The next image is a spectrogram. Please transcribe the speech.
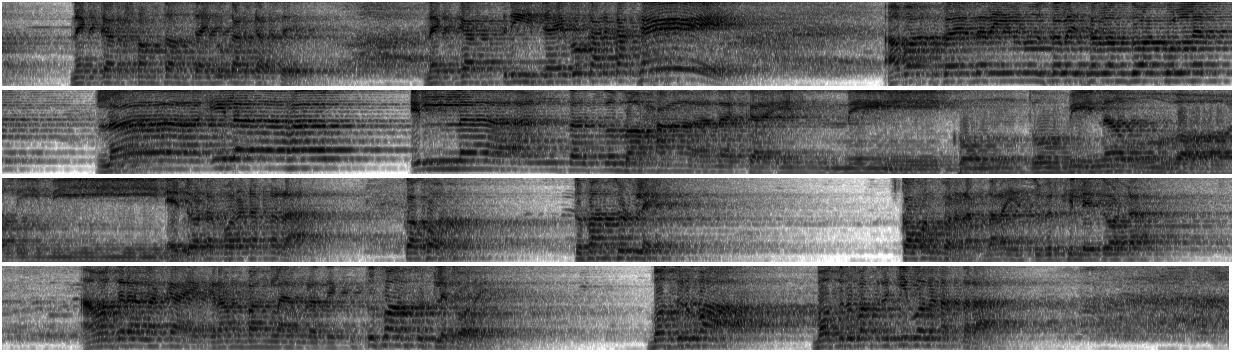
নেককার সন্তান চাইব কার কাছে? নেককার স্ত্রী চাইব কার কাছে? আবার সাইয়েদানা ইউনূস আলাইহিস সালাম দোয়া করলেন, লা ইলাহা কখন? তুফান ছুটলে? কখন আপনারা ইউসুফের খিলে দোয়াটা? আমাদের এলাকায়, গ্রাম বাংলায় আমরা দেখছি তুফান ছুটলে পরে বজ্রপাত। বজ্রপাতরে কি বলেন আপনারা?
